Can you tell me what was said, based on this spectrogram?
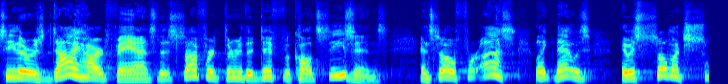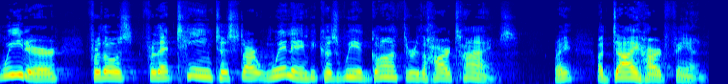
See, there was diehard fans that suffered through the difficult seasons. And so for us, like that was it was so much sweeter for those for that team to start winning because we had gone through the hard times, right? A diehard fan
